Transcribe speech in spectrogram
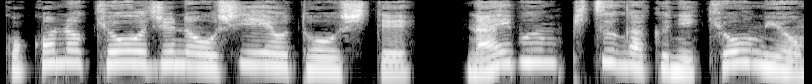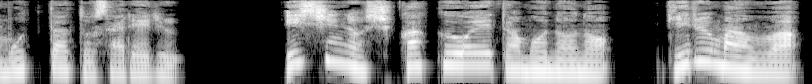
ここの教授の教えを通して内分泌学に興味を持ったとされる。医師の資格を得たものの、ギルマンは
